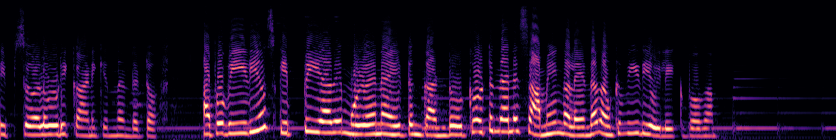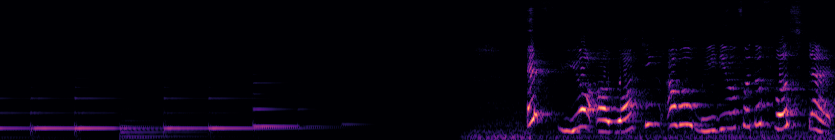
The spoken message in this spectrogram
ടിപ്സുകൾ കൂടി കാണിക്കുന്നുണ്ട് കേട്ടോ അപ്പോൾ വീഡിയോ സ്കിപ്പ് ചെയ്യാതെ മുഴുവനായിട്ടും കണ്ടു നോക്കുക ഒട്ടും തന്നെ സമയം കളയേണ്ട നമുക്ക് വീഡിയോയിലേക്ക് പോകാം If you are watching our video for the first time,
